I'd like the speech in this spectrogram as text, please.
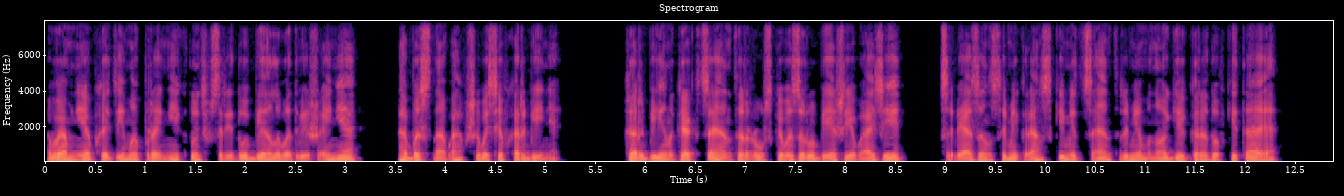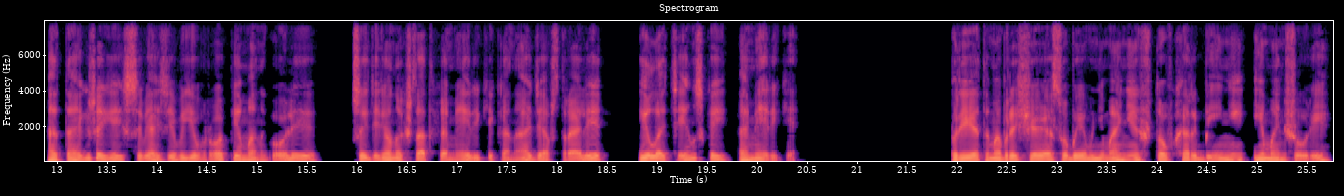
Вам необходимо проникнуть в среду белого движения, обосновавшегося в Харбине. Харбин, как центр русского зарубежья в Азии, связан с эмигрантскими центрами многих городов Китая, а также есть связи в Европе, Монголии, Соединенных Штатах Америки, Канаде, Австралии и Латинской Америке. При этом обращаю особое внимание, что в Харбине и Маньчжурии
